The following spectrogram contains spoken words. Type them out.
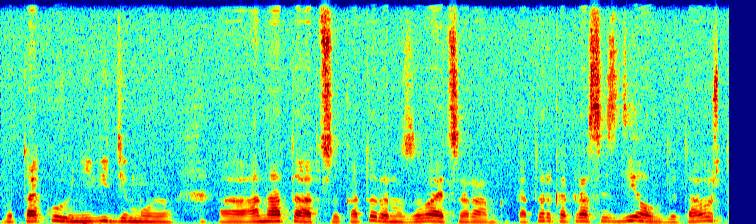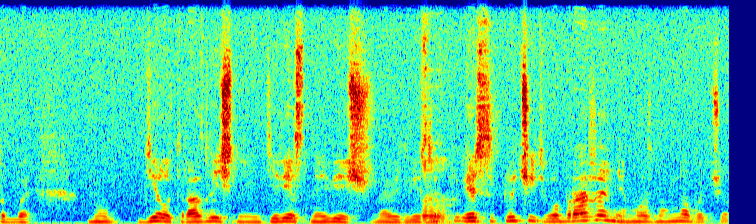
вот такую невидимую э, аннотацию, которая называется рамка, которая как раз и сделана для того, чтобы ну, делать различные интересные вещи на видео. Если, А. если включить воображение, можно много чего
